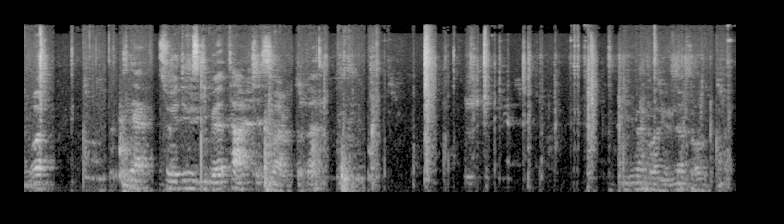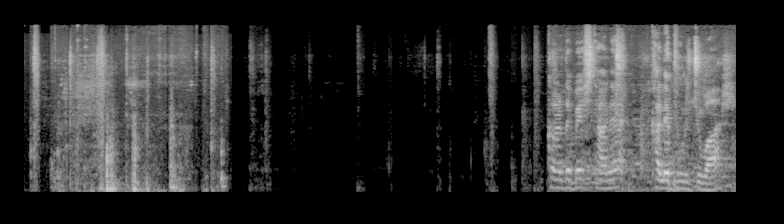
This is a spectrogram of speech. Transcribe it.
Merhaba. Yine söylediğimiz gibi tarihçesi var burada da. Yukarıda 5 tane kale burcu var.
